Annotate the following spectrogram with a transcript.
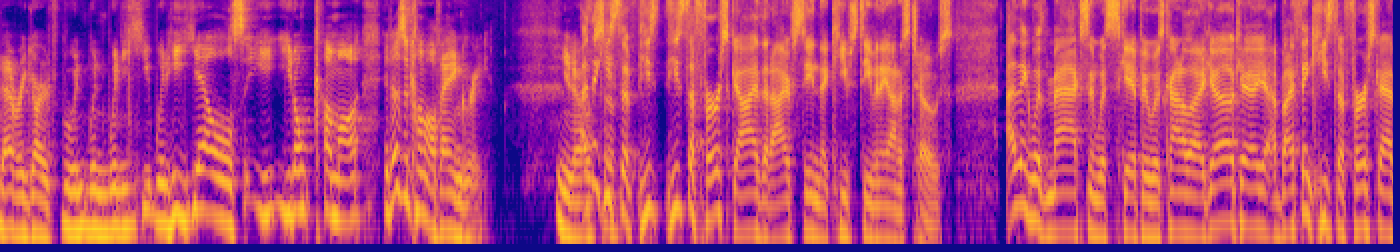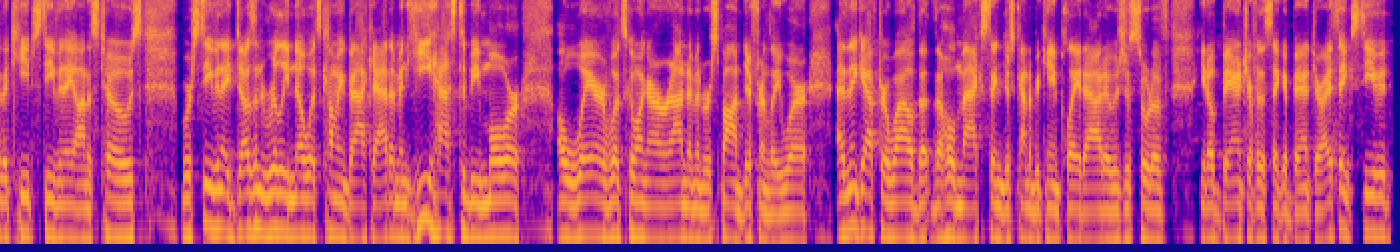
that regard. When when when he when he yells, you don't come off. It doesn't come off angry. You know, I think so. he's the he's he's the first guy that I've seen that keeps Stephen A. on his toes. I think with Max and with Skip, it was kind of like, okay, yeah, but I think he's the first guy that keeps Stephen A on his toes, where Stephen A doesn't really know what's coming back at him, and he has to be more aware of what's going on around him and respond differently. Where I think after a while, the, the whole Max thing just kind of became played out. It was just sort of, you know, banter for the sake of banter. I think Stephen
